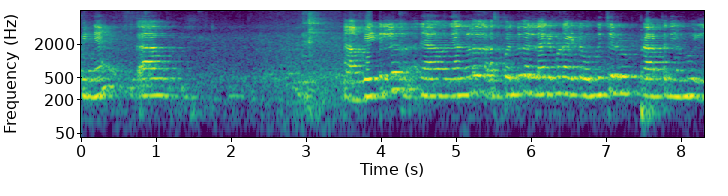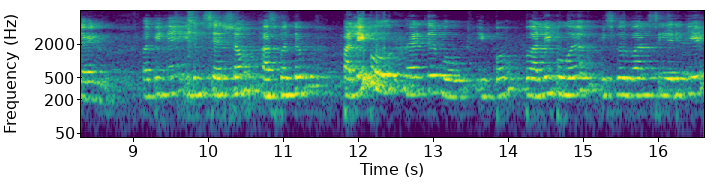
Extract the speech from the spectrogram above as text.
പിന്നെ വീട്ടിൽ ഞങ്ങൾ ഹസ്ബൻഡും എല്ലാവരും കൂടെ ആയിട്ട് ഒന്നിച്ചൊരു പ്രാർത്ഥനയൊന്നും ഇല്ലായിരുന്നു. അപ്പം പിന്നെ ഇതിന് ശേഷം ഹസ്ബൻഡും പള്ളിയിൽ പോകും നേരത്തെ പോകും. ഇപ്പം പള്ളിയിൽ പോവുക വിശുദ്ധ കുർബാന സ്വീകരിക്കുകയും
